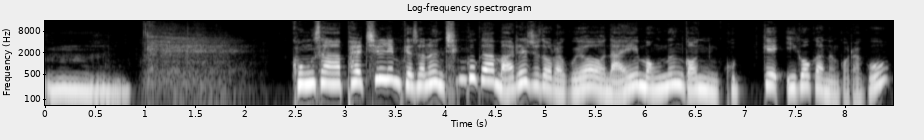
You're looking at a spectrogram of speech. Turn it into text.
음. 0487님께서는 친구가 말해 주더라고요. 나이 먹는 건 곱게 익어가는 거라고.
